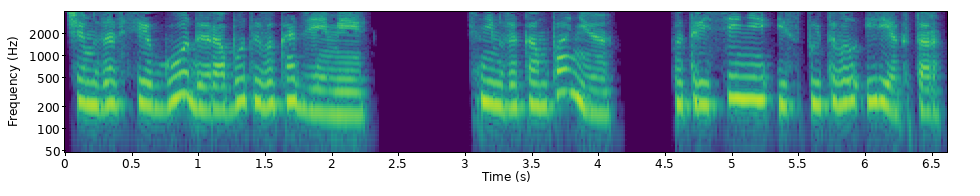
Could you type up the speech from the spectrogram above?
чем за все годы работы в академии. С ним за компанию потрясение испытывал и ректор.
